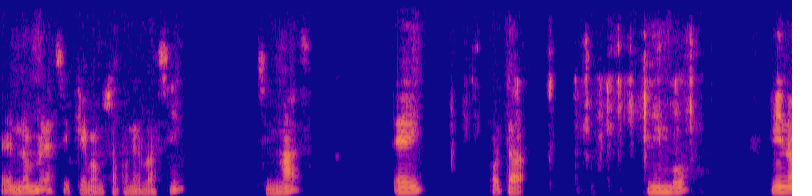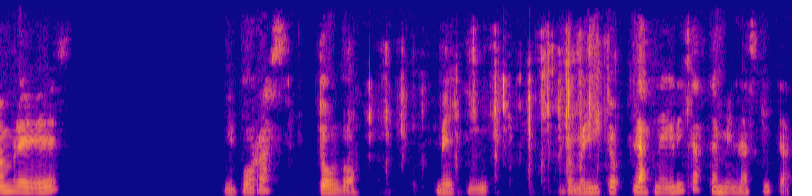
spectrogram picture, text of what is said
el nombre, así que vamos a ponerlo así, sin más. Hey, J Limbo mi nombre es... Y borras todo. Betty Romerito. Las negritas también las quitas.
